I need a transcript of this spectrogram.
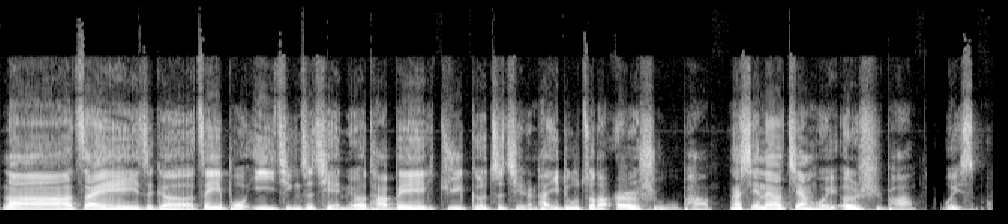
那在这个这一波疫情之前，然后他被居隔之前，他一度做到二十五趴，那现在要降回二十趴。为什么？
